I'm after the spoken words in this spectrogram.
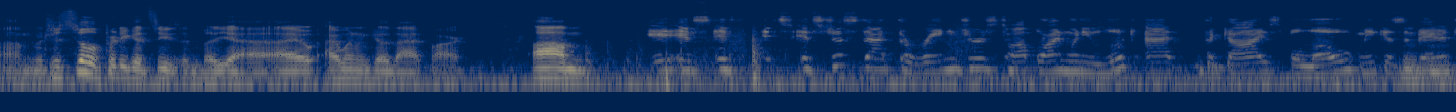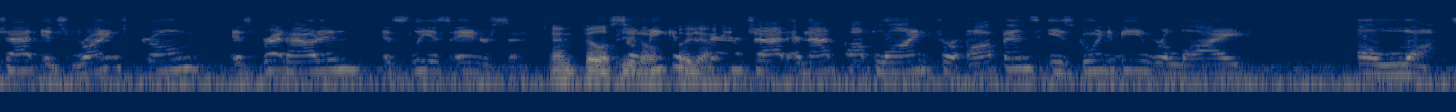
um, which is still a pretty good season. But yeah, I I wouldn't go that far. Um, it's it's it's it's just that the Rangers top line. When you look at the guys below Mika Mhm. Zibanejad, it's Ryan Strome, it's Brett Howden, it's Elias Anderson. and So Filipino, Mika but yeah. Zibanejad and that top line for offense is going to be relied a lot,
